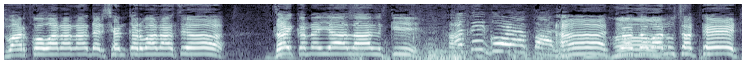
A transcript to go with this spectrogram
દ્વારકો વાળાના દર્શન કરવાના છે. જય કનૈયા લાલ કી. હા ત્યાં જવાનું છે ઠેઠ.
